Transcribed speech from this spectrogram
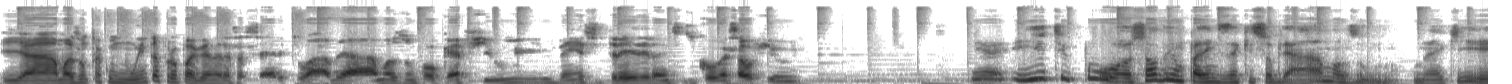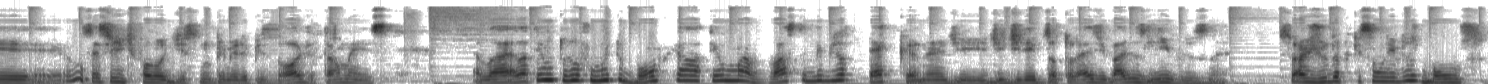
E a Amazon tá com muita propaganda dessa série. Tu abre a Amazon, qualquer filme, e vem esse trailer antes de começar o filme. E, e, tipo, eu só abri um parênteses aqui sobre a Amazon, né? Que eu não sei se a gente falou disso no primeiro episódio e tal, mas ela, ela tem um trunfo muito bom porque ela tem uma vasta biblioteca, né? De, de direitos autorais de vários livros, né? Isso ajuda porque são livros bons.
